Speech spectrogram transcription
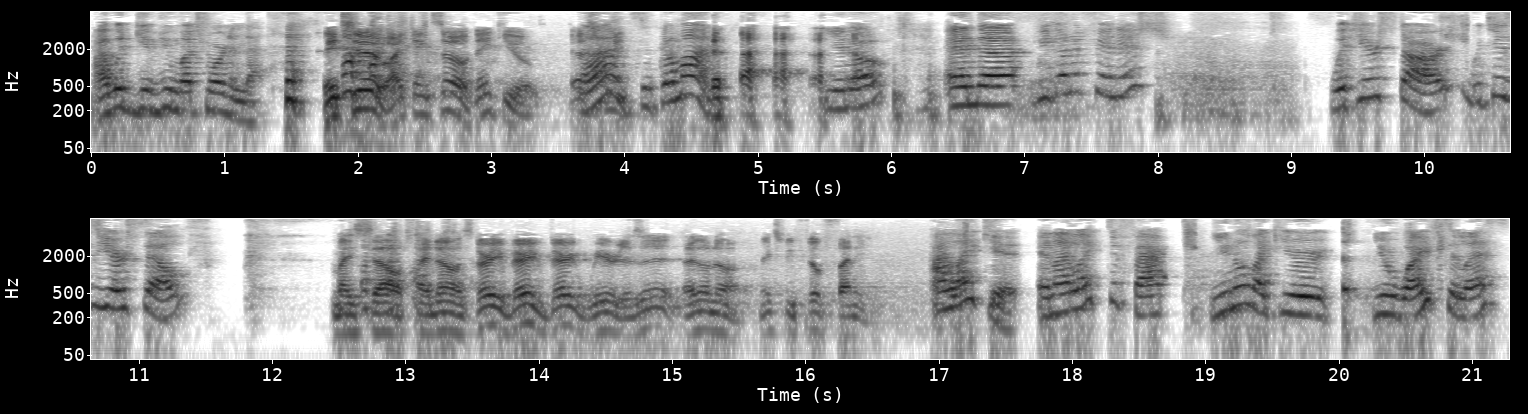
I would give you much more than that. Me too. I think so. Thank you. Ah, so come on, you know. And uh, we're gonna finish with your star, which is yourself. Myself. I know. It's very, very, very weird, isn't it? I don't know. It makes me feel funny. I like it, and I like the fact, you know, like your your wife Celeste.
